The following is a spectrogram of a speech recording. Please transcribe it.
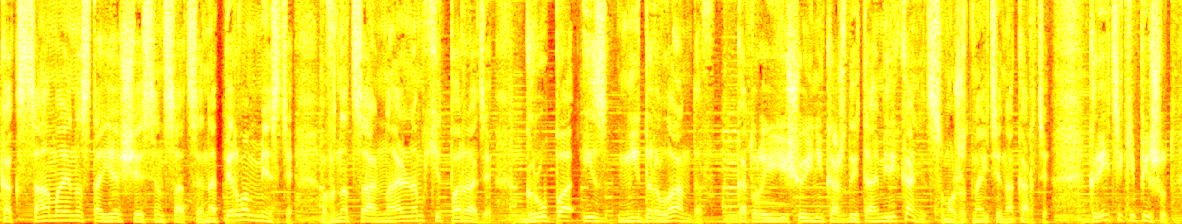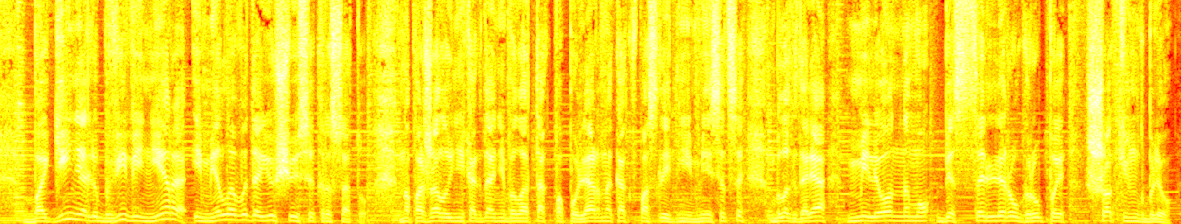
как самая настоящая сенсация. На первом месте в национальном хит-параде группа из Нидерландов, которые еще и не каждый-то американец сможет найти на карте. Критики пишут, богиня любви Венера имела выдающуюся красоту, но, пожалуй, никогда не была так популярна, как в последние месяцы, благодаря миллионному бестселлеру группы Shocking Blue –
